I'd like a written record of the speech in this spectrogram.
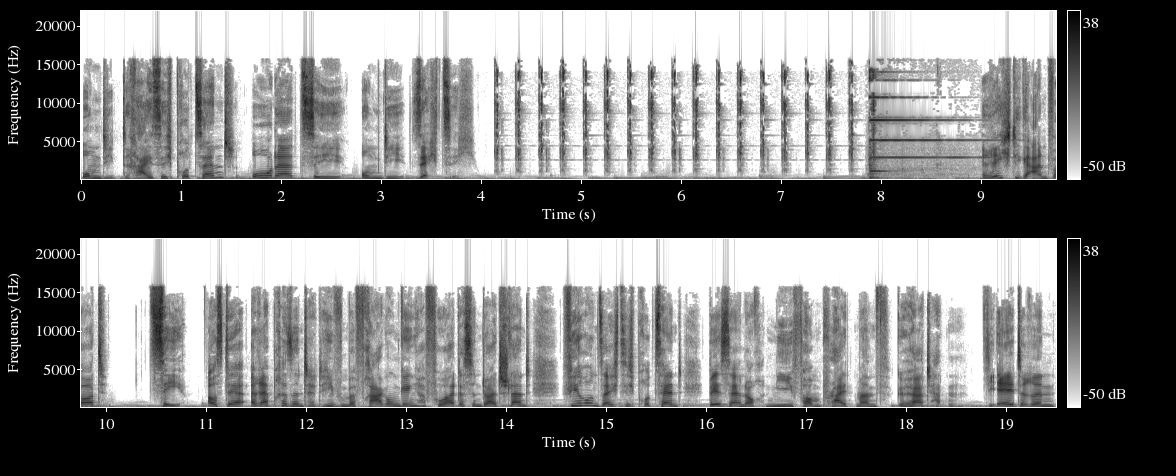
Um die 30% oder C. Um die 60%. Richtige Antwort C. Aus der repräsentativen Befragung ging hervor, dass in Deutschland 64 Prozent bisher noch nie vom Pride Month gehört hatten. Die Älteren,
